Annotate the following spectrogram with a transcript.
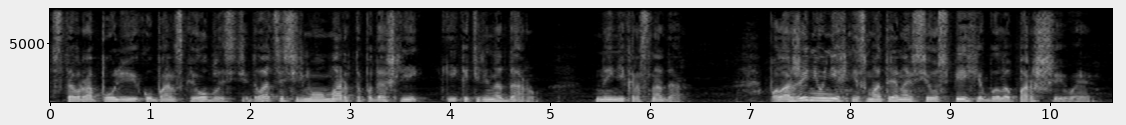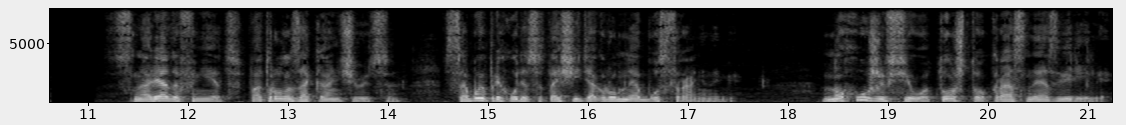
Ставрополью и Кубанской области, 27 марта подошли к Екатеринодару, ныне Краснодар. Положение у них, несмотря на все успехи, было паршивое. Снарядов нет, патроны заканчиваются. С собой приходится тащить огромный обоз с ранеными. Но хуже всего то, что красные озверели.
